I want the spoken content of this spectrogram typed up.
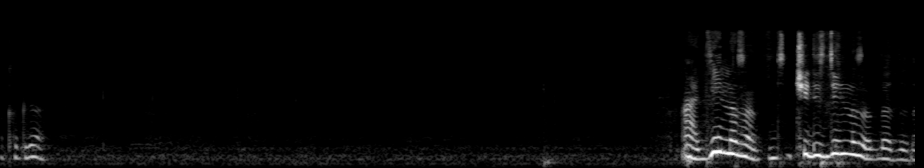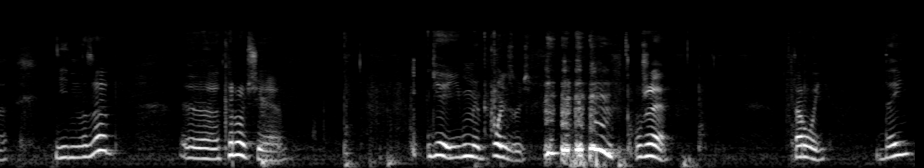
а когда? А, день назад. Через день назад, да-да-да. День назад. Э, короче, я ими пользуюсь. уже второй день.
